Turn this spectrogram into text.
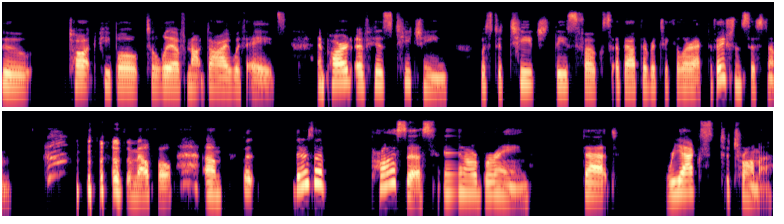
who taught people to live, not die with AIDS. And part of his teaching was to teach these folks about the reticular activation system. that was a mouthful. Um, but there's a process in our brain that reacts to trauma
